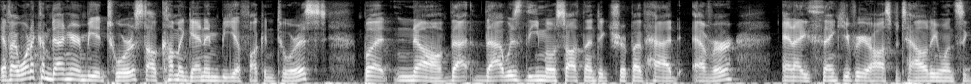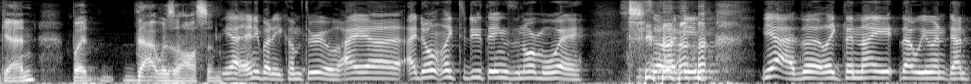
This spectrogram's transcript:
if i want to come down here and be a tourist i'll come again and be a fucking tourist but no that that was the most authentic trip i've had ever and i thank you for your hospitality once again but that was awesome Yeah, anybody come through. I uh, I don't like to do things the normal way. So I mean, yeah, the like the night that we went down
